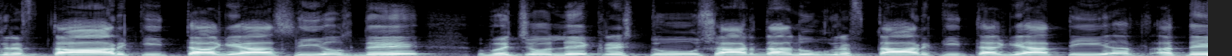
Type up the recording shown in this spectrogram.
ਗ੍ਰਿਫਤਾਰ ਕੀਤਾ ਗਿਆ ਸੀ। ਉਸਦੇ ਵਿਚੋਲੇ ਕ੍ਰਿਸ਼ਨੂ ਸ਼ਾਰਦਾ ਨੂੰ ਗ੍ਰਿਫਤਾਰ ਕੀਤਾ ਗਿਆ ਸੀ ਅ- ਅਤੇ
